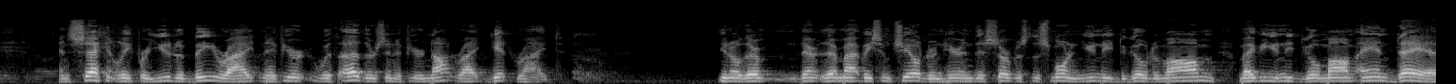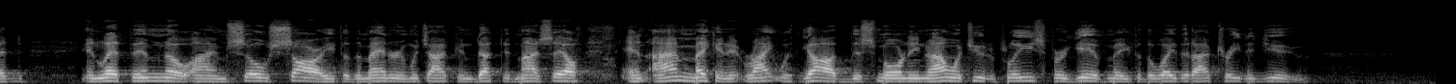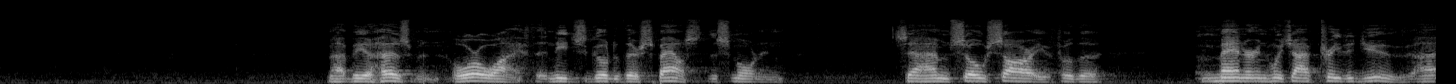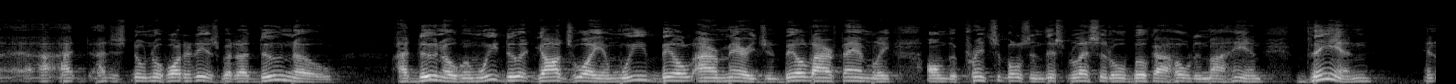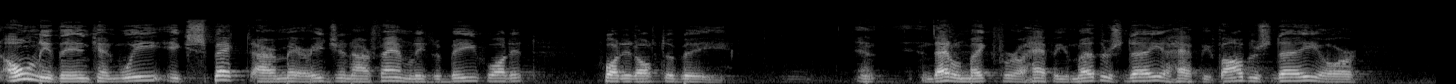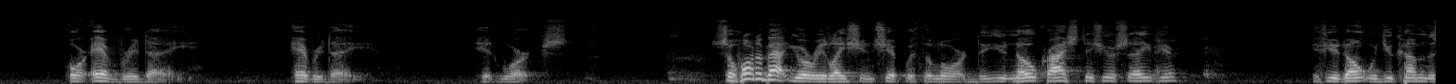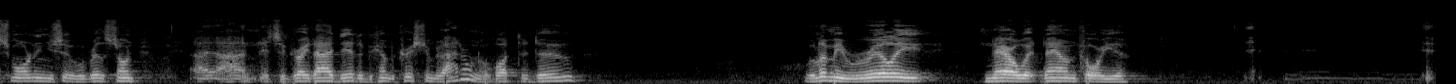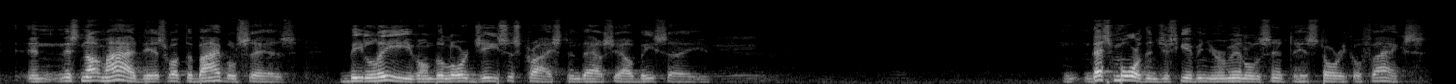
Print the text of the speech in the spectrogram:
and secondly, for you to be right, and if you're with others, and if you're not right, get right. You know, there, there, there might be some children here in this service this morning. You need to go to mom. Maybe you need to go mom and dad and let them know I'm so sorry for the manner in which I've conducted myself and I'm making it right with God this morning. And I want you to please forgive me for the way that I've treated you. Might be a husband or a wife that needs to go to their spouse this morning. Say, I'm so sorry for the manner in which I've treated you. I, I, I just don't know what it is, but I do know, I do know when we do it God's way and we build our marriage and build our family on the principles in this blessed old book I hold in my hand, then and only then can we expect our marriage and our family to be what it, what it ought to be. And, and that'll make for a happy Mother's Day, a happy Father's Day, or, or every day. Every day it works. So, what about your relationship with the Lord? Do you know Christ as your Savior? If you don't, would you come this morning? You say, Well, Brother Stone, I, I, it's a great idea to become a Christian, but I don't know what to do. Well, let me really narrow it down for you. And it's not my idea, it's what the Bible says. Believe on the Lord Jesus Christ, and thou shalt be saved. That's more than just giving your mental assent to historical facts.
